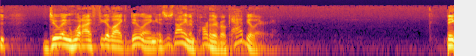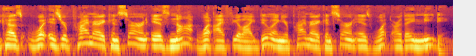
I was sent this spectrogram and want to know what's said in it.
of doing what I feel like doing is just not even part of their vocabulary. Because what is your primary concern is not what I feel like doing. Your primary concern is what are they needing?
